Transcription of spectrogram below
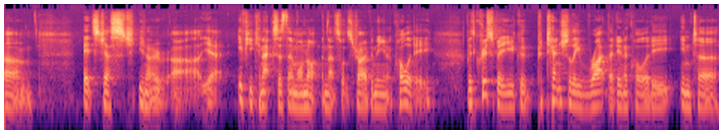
um, it's just you know uh, yeah if you can access them or not, and that's what's driving the inequality. With CRISPR, you could potentially write that inequality into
